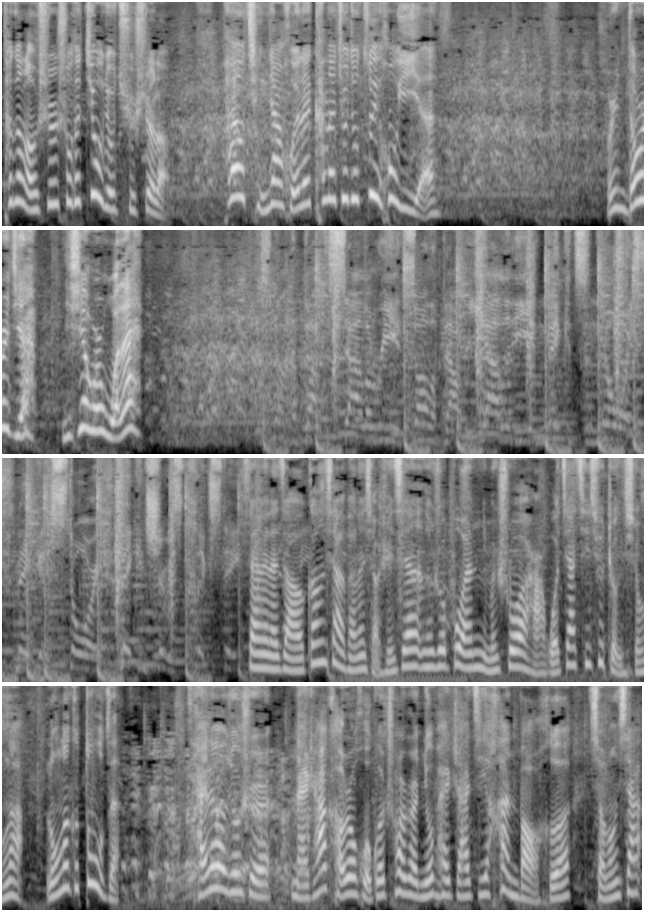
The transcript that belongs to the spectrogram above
她跟老师说她舅舅去世了，她要请假回来看她舅舅最后一眼。我说你等会儿姐，你歇会儿，我来。下面呢叫刚下凡的小神仙，他说不瞒你们说哈，我假期去整形了，隆了个肚子，材料就是奶茶、烤肉、火锅、串串、牛排、炸鸡、汉堡和小龙虾。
